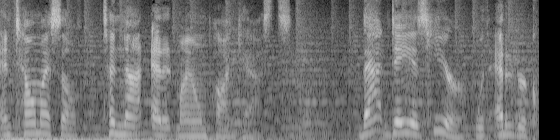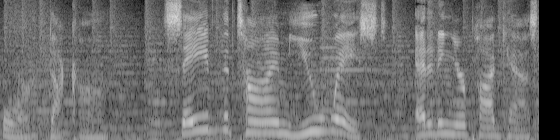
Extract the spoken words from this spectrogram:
and tell myself to not edit my own podcasts. That day is here with EditorCore.com. Save the time you waste editing your podcast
